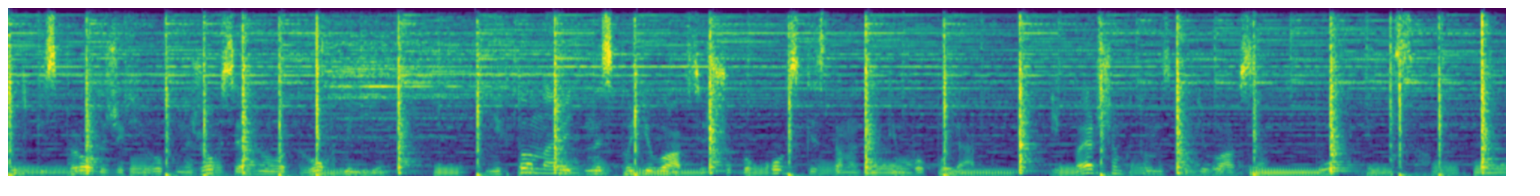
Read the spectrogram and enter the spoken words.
кількість продажів його книжок сягнула двох мільйонів. Ніхто навіть не сподівався, що Буковський стане таким популярним. І першим, хто не сподівався, був він сам.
